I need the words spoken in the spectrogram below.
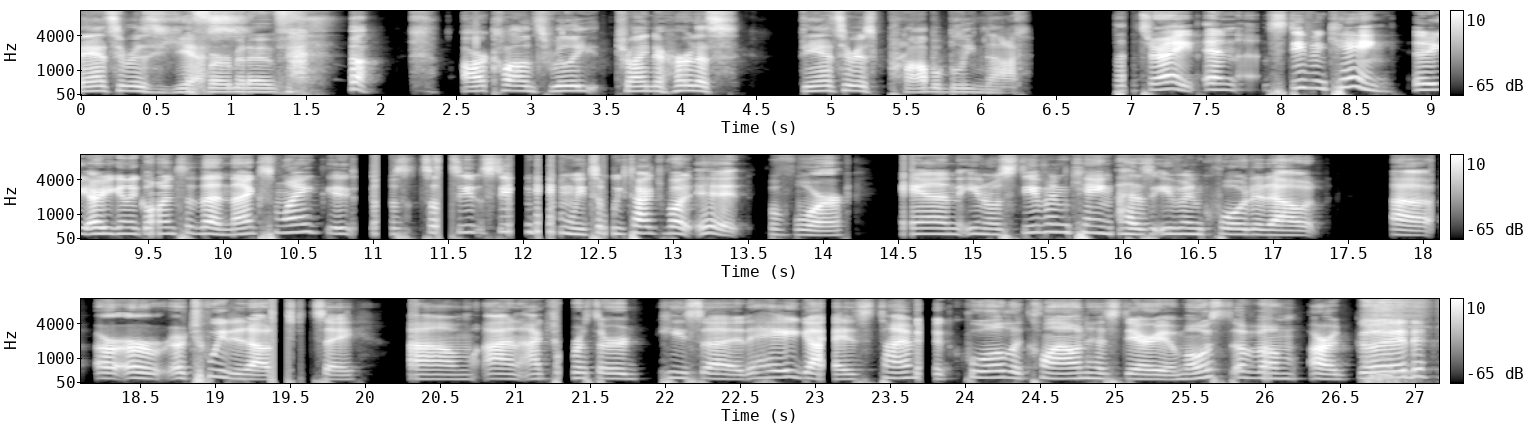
The answer is yes. Affirmative. are clowns really trying to hurt us? The answer is probably not. That's right. And uh, Stephen King, are, are you going to go into that next, Mike? It so Stephen King, we, t- we talked about it before. And, you know, Stephen King has even quoted out, uh, or, or, or tweeted out, I should say, um, on October 3rd, he said, Hey guys, time to cool the clown hysteria. Most of them are good.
